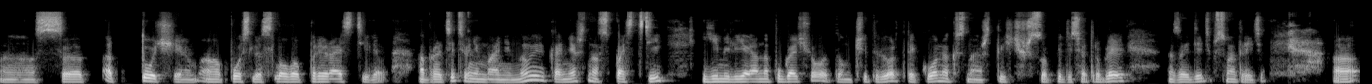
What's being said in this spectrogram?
с отточием а, после слова «прирастили». Обратите внимание. Ну и, конечно, «Спасти» Емельяна Пугачева, том четвертый, комикс наш, 1650 рублей. Зайдите, посмотрите. А,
